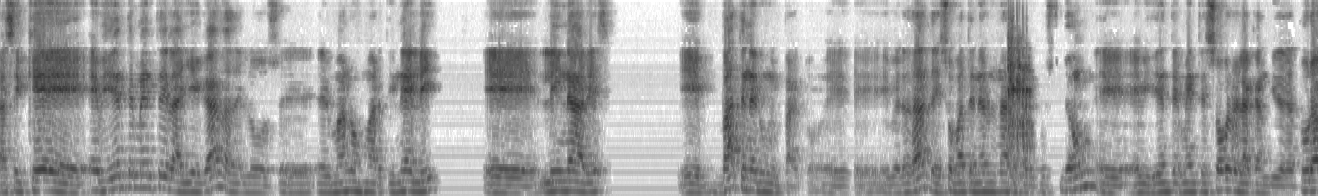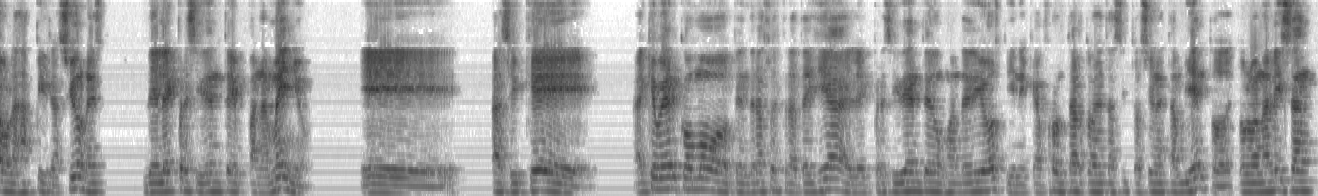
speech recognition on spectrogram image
Así que evidentemente la llegada de los eh, hermanos Martinelli, eh, Linares, eh, va a tener un impacto, ¿verdad? Eso va a tener una repercusión evidentemente sobre la candidatura o las aspiraciones del expresidente panameño. así que hay que ver cómo tendrá su estrategia el expresidente don Juan de Dios, tiene que afrontar todas estas situaciones también, todo esto lo analizan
